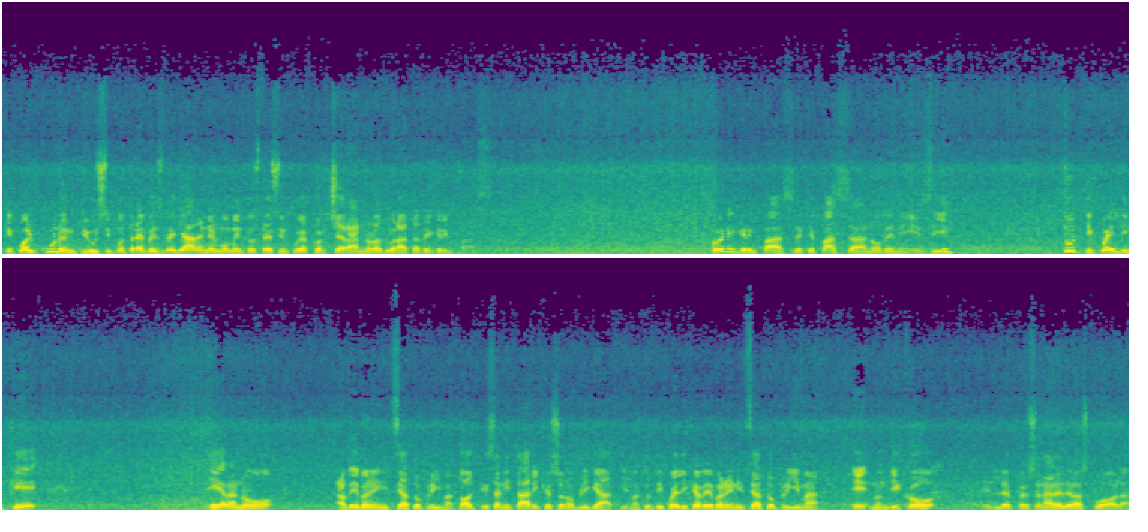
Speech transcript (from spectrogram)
che qualcuno in più si potrebbe svegliare nel momento stesso in cui accorceranno la durata del Green Pass. Con il Green Pass che passa a nove mesi, tutti quelli che erano, avevano iniziato prima, tolti i sanitari che sono obbligati, ma tutti quelli che avevano iniziato prima, e non dico il personale della scuola,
